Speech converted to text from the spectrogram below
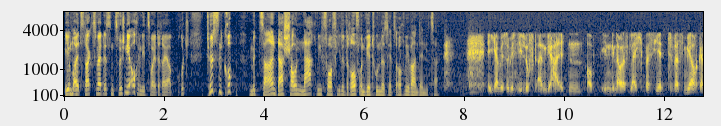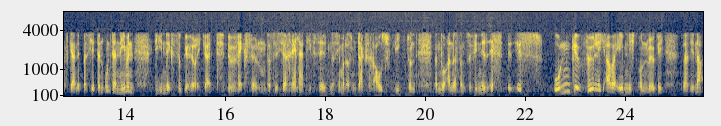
ehemals DAX-Wert ist, inzwischen ja auch in die zweite Reihe abgerutscht. ThyssenKrupp mit Zahlen, da schauen nach wie vor viele drauf und wir tun das jetzt auch. Wie waren denn die Zahlen? Ich habe so ein bisschen die Luft angehalten, ob Ihnen genau das Gleiche passiert, was mir auch ganz gerne passiert, wenn Unternehmen die Indexzugehörigkeit wechseln. Das ist ja relativ selten, dass jemand aus dem DAX rausfliegt und dann woanders dann zu finden ist. Es ist ungewöhnlich, aber eben nicht unmöglich. Da dachte ich, na,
